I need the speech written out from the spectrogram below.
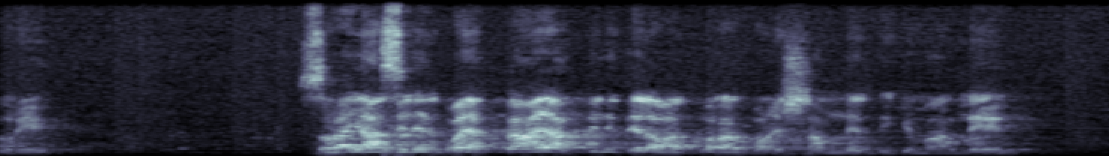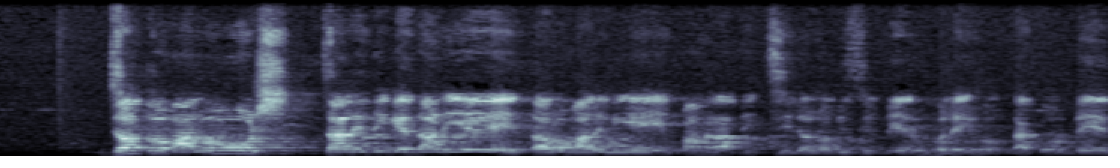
করে। সূরা ইয়াসিনের কয়েকটা আয়াত তিনি তেলাওয়াত করার পরে সামনের দিকে মারলেন। যত মানুষ চারিদিকে দাঁড়িয়ে তরবারি নিয়ে পাহারা দিচ্ছিল, নবীজি বের হলেই হত্যা করবেন।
